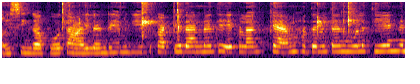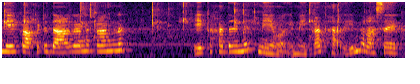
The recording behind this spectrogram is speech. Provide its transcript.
ඔය සිංගප්පූර් තායිලන්ඩ් එහෙම ගිහපු කට්ටිය දන්නේ නැති ඒගොල්ලන්ගේ කෑම හදන තැන් වල තියෙන්නේ මේක අපිට දාගන්න කන්න. ඒක හදන්නේ මේ වගේ. මේකත් හරිම රස එකක්.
